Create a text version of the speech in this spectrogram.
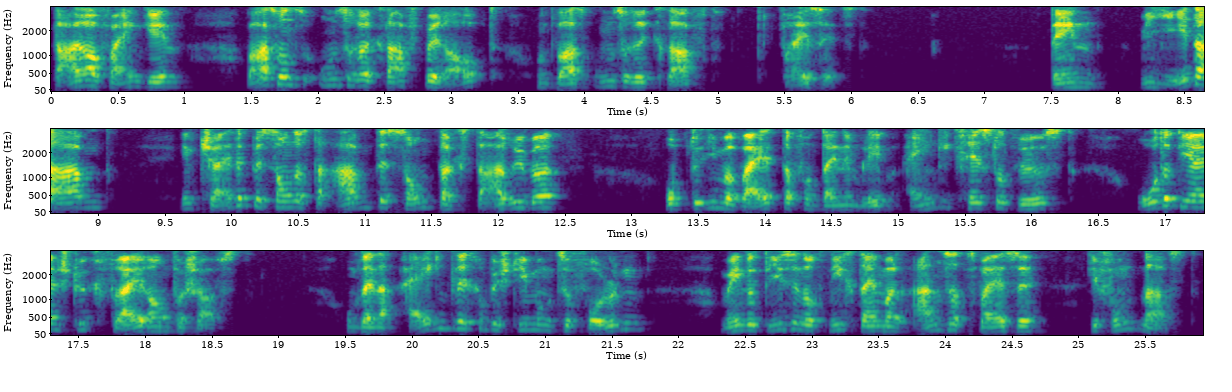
darauf eingehen, was uns unserer Kraft beraubt und was unsere Kraft freisetzt. Denn wie jeder Abend entscheidet besonders der Abend des Sonntags darüber, ob du immer weiter von deinem Leben eingekesselt wirst oder dir ein Stück Freiraum verschaffst, um deiner eigentlichen Bestimmung zu folgen, wenn du diese noch nicht einmal ansatzweise gefunden hast.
